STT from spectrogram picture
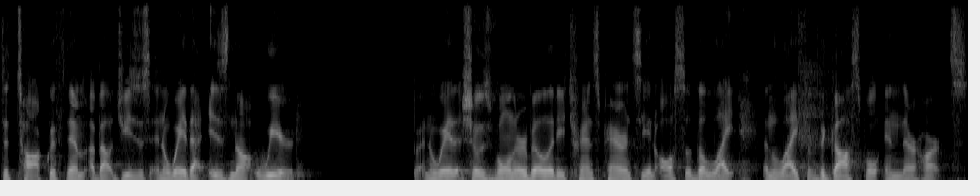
to talk with them about Jesus in a way that is not weird, but in a way that shows vulnerability, transparency, and also the light and life of the gospel in their hearts.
